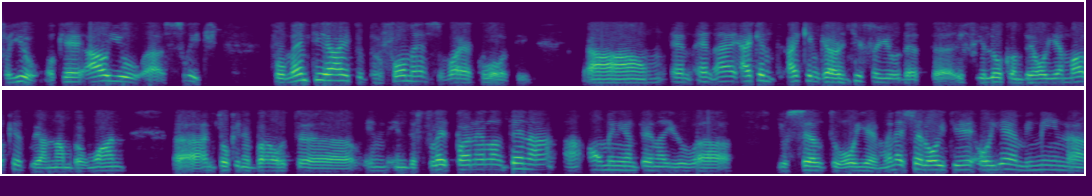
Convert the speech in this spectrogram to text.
for you. Okay, how you uh, switch from MTI to performance via quality. Um, and and I, I, can I can guarantee for you that uh, if you look on the OEM market, we are number one. Uh, I'm talking about uh, in in the flat panel antenna. Uh, how many antenna you uh, you sell to OEM? When I sell OEM, I mean uh,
